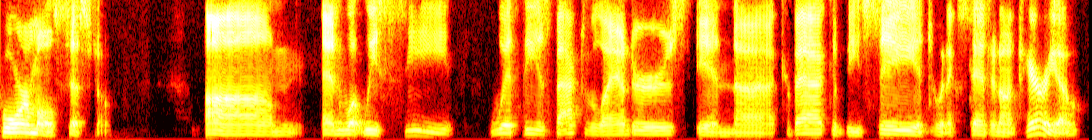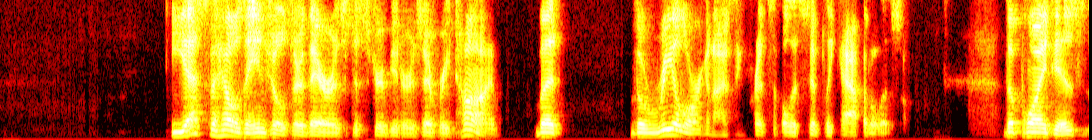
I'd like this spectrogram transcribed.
formal system um, and what we see with these back to the landers in uh, Quebec and BC and to an extent in Ontario, yes, the Hells Angels are there as distributors every time, but the real organizing principle is simply capitalism. The point is,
